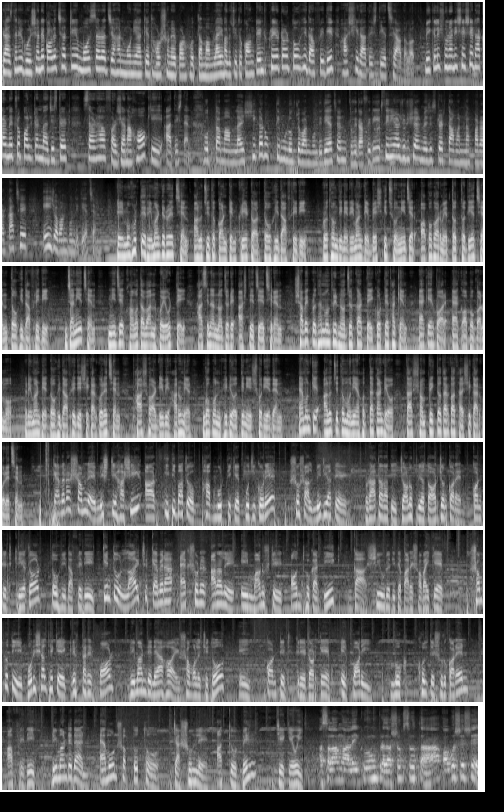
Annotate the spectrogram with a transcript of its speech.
রাজধানীর গুলশানে কলেজ ছাত্রী মোসারাত জাহান মুনিয়াকে ধর্ষণের পর হত্যা মামলায় আলোচিত কন্টেন্ট ক্রিয়েটর তৌহিদ আফ্রিদির ফাঁসির আদেশ দিয়েছে আদালত। বিকেলে শুনানি শেষে ঢাকার মেট্রোপলিটন ম্যাজিস্ট্রেট সারহা ফারজানা হক এই আদেশ দেন। হত্যা মামলায় স্বীকারোক্তিমূলক জবানবন্দি দিয়েছেন Tohid Afridi. Senior judicial magistrate Tamanna ফারার কাছে এই জবানবন্দি দিয়েছেন। এই মুহূর্তে রিমান্ডে রয়েছেন আলোচিত কন্টেন্ট ক্রিয়েটর তৌহিদ আফ্রিদি। প্রথম দিনের রিমান্ডে বেশ কিছু নিজের অপকর্মের তথ্য দিয়েছেন তৌহিদ আফ্রিদি। জানিয়েছেন, নিজে ক্ষমতাবান হয়ে উঠতেই হাসিনার নজরে আসতে চেয়েছিলেন। সাবেক প্রধানমন্ত্রীর নজর কাটতেই করতে থাকেন একের পর এক অপকর্ম। রিমান্ডে তৌহিদ আফ্রিদি স্বীকার করেছেন, ফাঁস হওয়া ডিবি হারুনের গোপন ভিডিও তিনি সরিয়ে দেন। এমনকি আলোচিত মনিয়া হত্যাকাণ্ডেও তার সম্পৃক্ততার কথা স্বীকার করেছেন। ক্যামেরার সামনে মিষ্টি হাসি আর ইতিবাচক ভাবমূর্তিকে পুঁজি করে সোশ্যাল মিডিয়াতে রাতারাতি জনপ্রিয়তা অর্জন করেন কন্টেন্ট ক্রিয়েটর তৌহিদ আফ্রিদি। কিন্তু লাইট ক্যামেরা অ্যাকশনের আড়ালে এই মানুষটির অন্ধকার দিক গা শিউরে দিতে পারে সবাইকে। সম্প্রতি বরিশাল থেকে গ্রেফতারের পর রিমান্ডে নেওয়া হয় সমালোচিত এই কন্টেন্ট ক্রিয়েটরকে এরপরই মুখ খুলতে শুরু করেন আফ্রিদি। রিমান্ডে দেন এমন সব তথ্য যা শুনলে আটকে উঠবে যে কেউই। আসসালামু আলাইকুম প্রদর্শক শ্রোতা। অবশেষে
